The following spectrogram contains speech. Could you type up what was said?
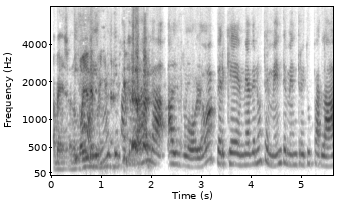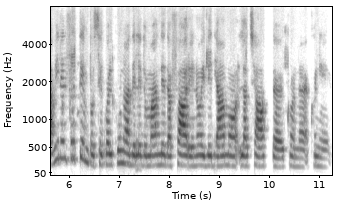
Vabbè, se non Ti voglio un'ultima domanda al volo perché mi è venuta in mente mentre tu parlavi. Nel frattempo, se qualcuno ha delle domande da fare, noi vediamo la chat con, con, i,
